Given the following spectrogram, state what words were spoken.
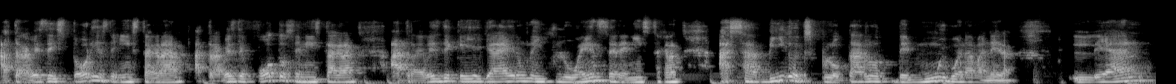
a través de historias de Instagram, a través de fotos en Instagram, a través de que ella ya era una influencer en Instagram, ha sabido explotarlo de muy buena manera. Le han,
